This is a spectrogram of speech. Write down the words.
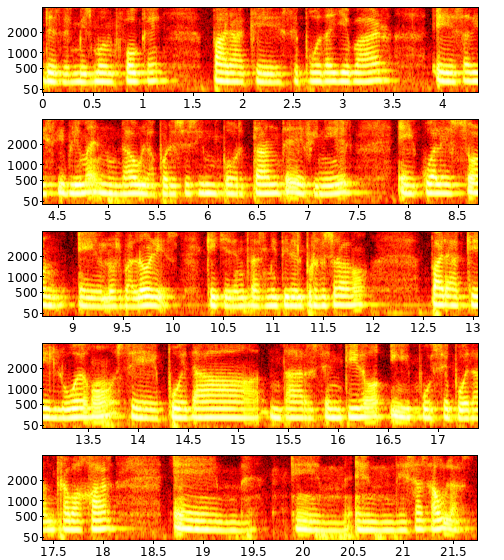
desde el mismo enfoque para que se pueda llevar esa disciplina en un aula. Por eso es importante definir eh, cuáles son eh, los valores que quieren transmitir el profesorado para que luego se pueda dar sentido y pues se puedan trabajar en, esas aulas.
